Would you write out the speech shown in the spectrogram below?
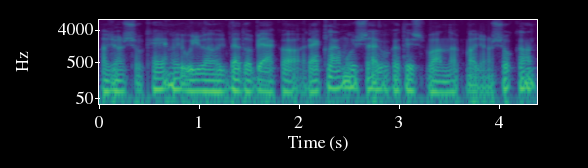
nagyon sok helyen, hogy úgy van, hogy bedobják a reklámújságokat, és vannak nagyon sokan,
